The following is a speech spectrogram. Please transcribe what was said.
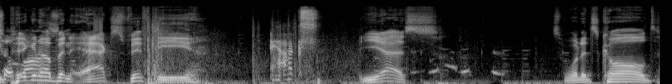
so picking lost. up an AX-50. Axe. Yes. That's what it's called.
